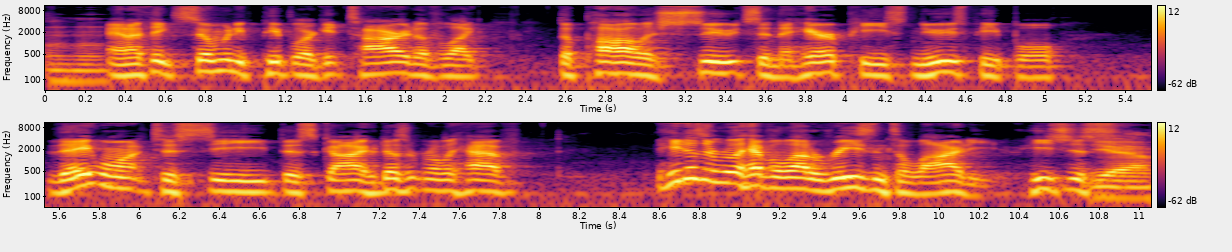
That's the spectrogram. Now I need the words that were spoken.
Mm-hmm. And I think so many people are get tired of like the polished suits and the hairpiece news people. They want to see this guy who doesn't really have he doesn't really have a lot of reason to lie to you. He's just yeah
